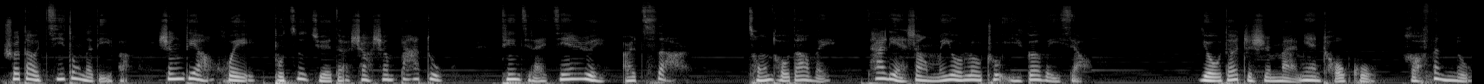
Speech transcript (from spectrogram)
说到激动的地方，声调会不自觉地上升八度，听起来尖锐而刺耳。从头到尾，他脸上没有露出一个微笑，有的只是满面愁苦和愤怒。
